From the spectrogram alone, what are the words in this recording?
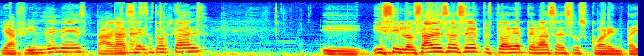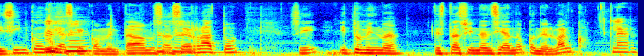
y a fin de mes pagas, Pagas el total. tarjeta. Y, y si lo sabes hacer, pues todavía te vas a esos 45 días que Ujú. comentábamos hace rato, ¿sí? Y tú misma te estás financiando con el banco, Claro.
